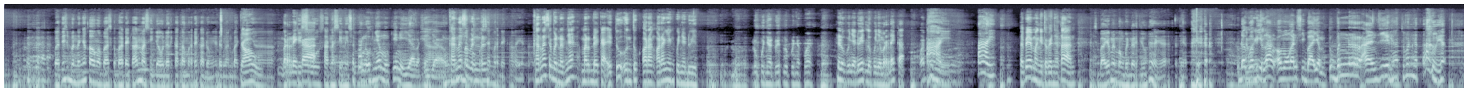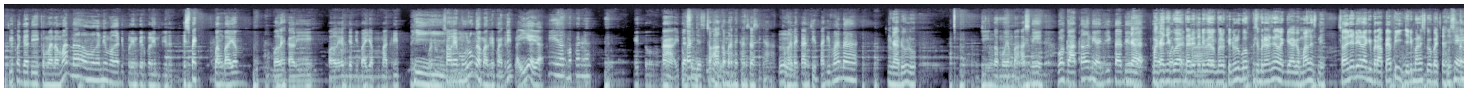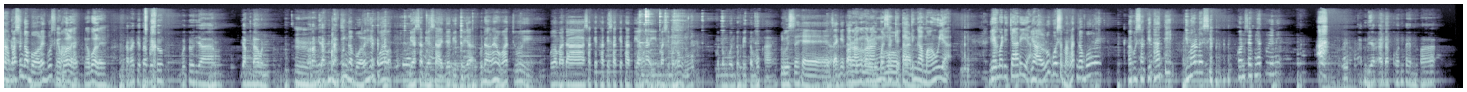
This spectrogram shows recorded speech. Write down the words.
berarti sebenarnya kalau ngebahas kemerdekaan masih jauh dari kata merdeka dong ya dengan banyaknya Jauh. merdeka sana sini tuh. sepenuhnya mungkin iya masih ya, jauh. Karena 50% sebenarnya- merdeka lah ya. karena sebenarnya merdeka itu untuk orang-orang yang punya duit. Lu punya duit lu punya kuasa. Lu punya duit lu punya merdeka. Tai tai. Tapi emang itu kenyataan. Sebaya memang benar juga ya ternyata ya. Udah gue Emang itu- bilang omongan si Bayam tuh bener anjir. Ya cuman nggak tahu ya Jadi kok jadi ke mana-mana omongannya malah dipelintir-pelintir. Respect bang bayam. Boleh kali boleh jadi bayam maghrib. Hi. sore mulu nggak maghrib maghrib lah iya ya. Iya makanya. Itu nah itu Nggak kan soal kemerdekaan sosial. Hmm. kemerdekaan cinta gimana? Enggak dulu anjing nggak mau yang bahas nih. Gua gatel nih anjing tadi liat- makanya gue konten, dari tadi belok-belokin dulu gue sebenarnya lagi agak males nih. Soalnya dia lagi berapi-api, jadi males gue bacanya. Kenapa sih nggak boleh? Gue Nggak boleh, nggak boleh. karena kita butuh butuh yang yang down. Hmm. orang yang anjing nggak boleh ya gua biasa-biasa aja gitu ya. Udah lewat cuy. Belum ada sakit hati sakit hati yang lain masih menunggu menunggu untuk ditemukan. Buset sakit hati Orang-orang mah sakit hati nggak mau ya. Dia mah dicari ya. ya lu gue semangat nggak boleh. Harus sakit hati. Gimana sih konsepnya tuh ini? Kan biar ada konten pak.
